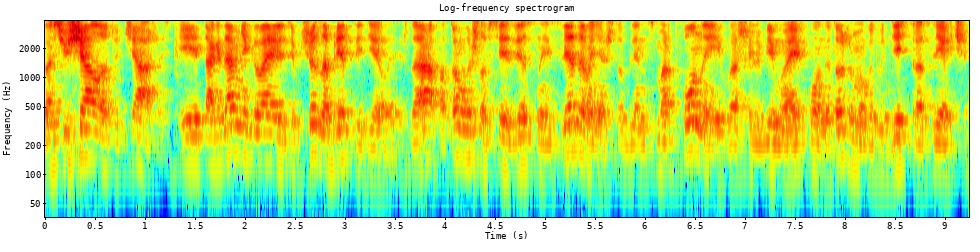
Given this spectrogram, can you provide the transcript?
ощущал эту тяжесть. И тогда мне говорили, типа, что за бред ты делаешь, да? А потом вышло все известные исследования, что, блин, смартфоны и ваши любимые айфоны тоже могут быть 10 раз легче.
